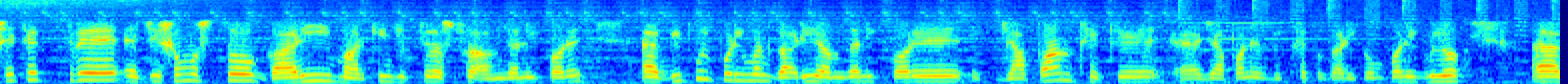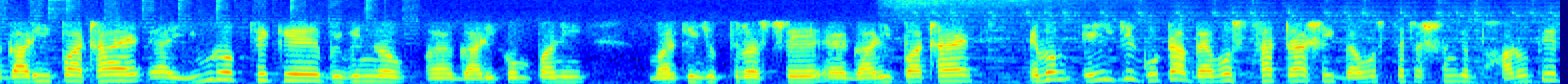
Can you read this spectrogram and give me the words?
সেক্ষেত্রে যে সমস্ত গাড়ি মার্কিন যুক্তরাষ্ট্র আমদানি করে বিপুল পরিমাণ গাড়ি আমদানি করে জাপান থেকে জাপানের বিখ্যাত গাড়ি কোম্পানিগুলো গাড়ি পাঠায় ইউরোপ থেকে বিভিন্ন গাড়ি কোম্পানি, মার্কিন যুক্তরাষ্ট্রে গাড়ি পাঠায় এবং এই যে গোটা ব্যবস্থাটা, সেই ব্যবস্থাটার সঙ্গে ভারতের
